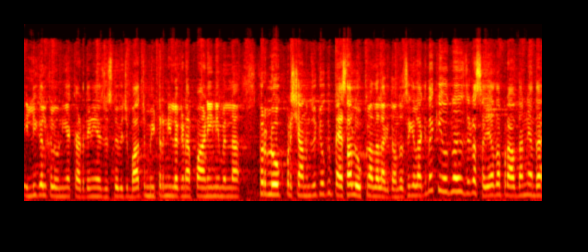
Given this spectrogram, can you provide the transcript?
ਇਲੀਗਲ ਕਲੋਨੀਆਂ ਕੱਟ ਦੇਣੀਆਂ ਜਿਸ ਦੇ ਵਿੱਚ ਬਾਅਦ ਚ ਮੀਟਰ ਨਹੀਂ ਲੱਗਣਾ ਪਾਣੀ ਨਹੀਂ ਮਿਲਣਾ ਫਿਰ ਲੋਕ ਪਰੇਸ਼ਾਨ ਹੁੰਦੇ ਕਿਉਂਕਿ ਪੈਸਾ ਲੋਕਾਂ ਦਾ ਲੱਗਦਾ ਹੁੰਦਾ ਸੀ। ਲੱਗਦਾ ਕਿ ਉਹਨਾਂ ਦਾ ਜਿਹੜਾ ਸਜ਼ਾ ਦਾ ਪ੍ਰਾਵਧਾਨ ਨਹੀਂ ਆਂਦਾ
